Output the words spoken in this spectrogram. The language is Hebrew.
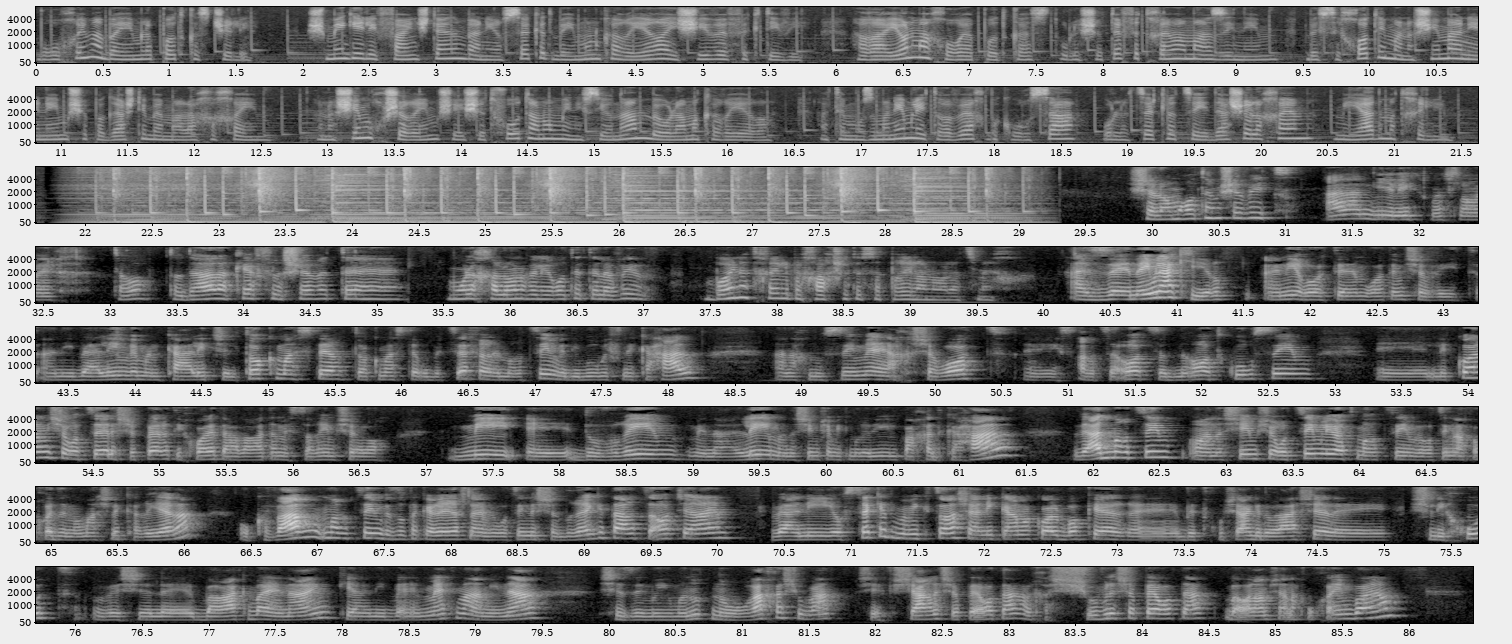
ברוכים הבאים לפודקאסט שלי. שמי גילי פיינשטיין ואני עוסקת באימון קריירה אישי ואפקטיבי. הרעיון מאחורי הפודקאסט הוא לשתף אתכם המאזינים בשיחות עם אנשים מעניינים שפגשתי במהלך החיים. אנשים מוכשרים שישתפו אותנו מניסיונם בעולם הקריירה. אתם מוזמנים להתרווח בקורסה או לצאת לצעידה שלכם, מיד מתחילים. שלום רותם שביט. אהלן גילי, מה שלומך? טוב, תודה על הכיף לשבת אה, מול החלון ולראות את תל אביב. בואי נתחיל בכך שתספרי לנו על עצמך. אז אה, נעים להכיר, אני רותם, רותם שביט, אני בעלים ומנכ"לית של טוקמאסטר, טוקמאסטר הוא בית ספר למרצים ודיבור בפני קהל. אנחנו עושים אה, הכשרות, אה, הרצאות, סדנאות, קורסים, אה, לכל מי שרוצה לשפר את יכולת העברת המסרים שלו. מדוברים, מנהלים, אנשים שמתמודדים עם פחד קהל, ועד מרצים, או אנשים שרוצים להיות מרצים ורוצים להפוך את זה ממש לקריירה, או כבר מרצים וזאת הקריירה שלהם ורוצים לשדרג את ההרצאות שלהם. ואני עוסקת במקצוע שאני קמה כל בוקר אה, בתחושה גדולה של אה, שליחות ושל אה, ברק בעיניים, כי אני באמת מאמינה שזו מיומנות נורא חשובה, שאפשר לשפר אותה וחשוב לשפר אותה בעולם שאנחנו חיים בו היום.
